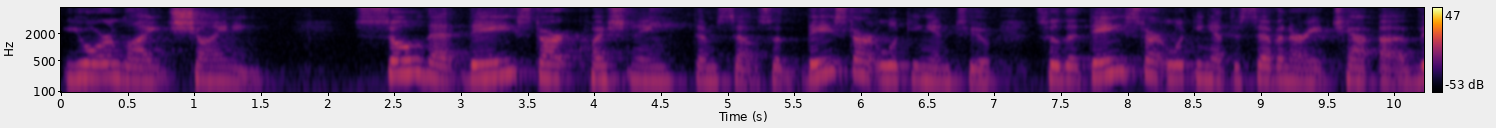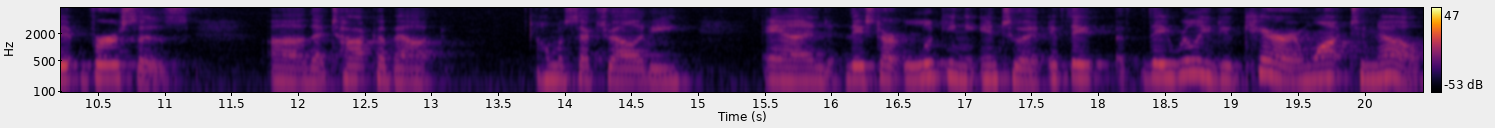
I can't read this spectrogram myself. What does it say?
your light shining so that they start questioning themselves. So they start looking into, so that they start looking at the seven or eight cha- uh, verses uh, that talk about homosexuality and they start looking into it if they if they really do care and want to know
